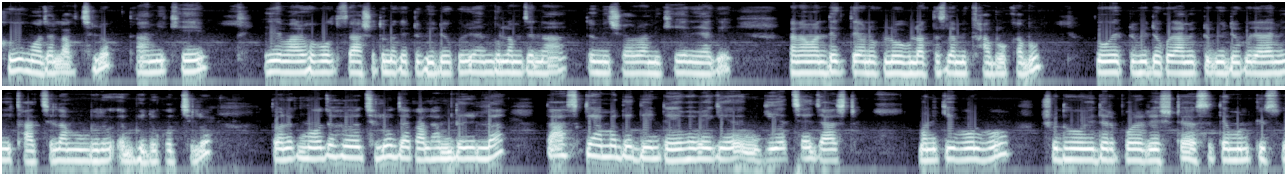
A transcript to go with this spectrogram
খুবই মজা লাগছিল। তা আমি খেয়ে এদিকে মারুফা বলতেছে, আসো তোমাকে একটু ভিডিও করি। আমি বললাম যে, না, তুমি সরো, আমি খেয়ে নিই আগে। কারণ আমার দেখতে অনেক লোভ লাগতেছিল, আমি খাব খাব। তো একটু ভিডিও করে, আমি একটু ভিডিও করি, আর আমি খাচ্ছিলাম ভিডিও করছিল। তো অনেক মজা হয়েছিল, যাক, আলহামদুলিল্লাহ। তো আজকে আমাদের দিনটা এভাবে গিয়েছে জাস্ট মানে কি বলব, শুধু ঈদের পরে রেস্টে আছে, তেমন কিছু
